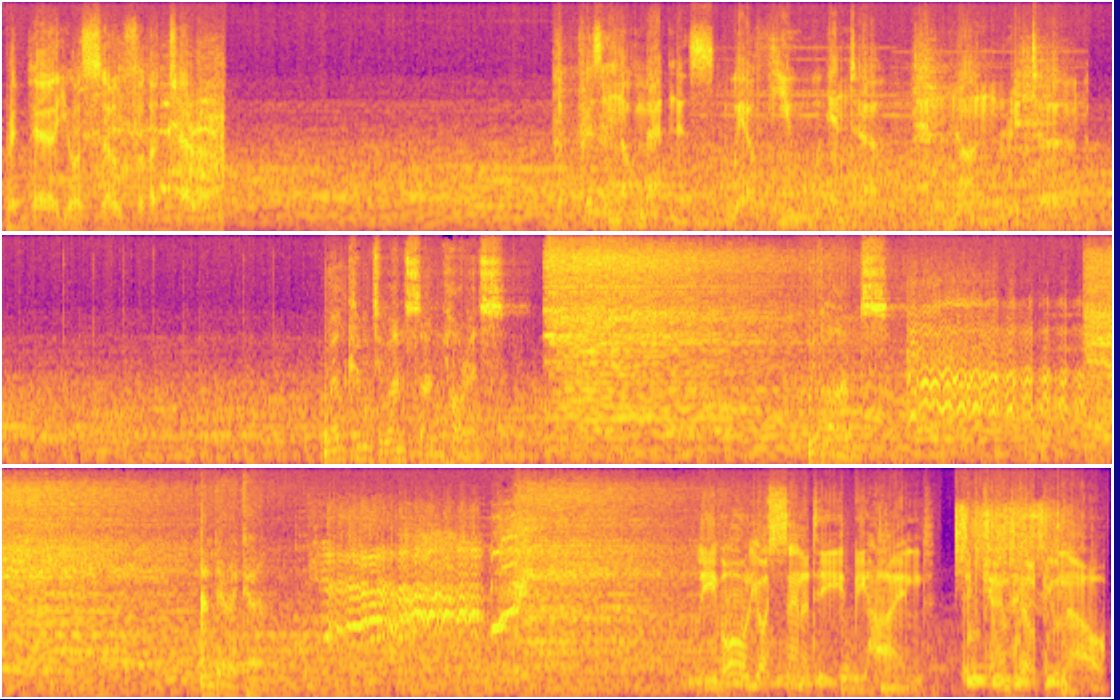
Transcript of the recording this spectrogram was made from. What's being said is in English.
Prepare yourself for the terror. The prison of madness, where few enter and none return. Welcome to Unsung Horrors. With Lance. And Erica. Leave all your sanity behind. It can't help you now.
